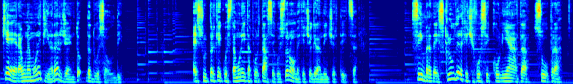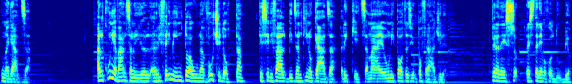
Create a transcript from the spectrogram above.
che era una monetina d'argento da due soldi. È sul perché questa moneta portasse questo nome che c'è grande incertezza. Sembra da escludere che ci fosse coniata sopra una gazza. Alcuni avanzano il riferimento a una voce dotta che si rifà al bizantino Gaza, ricchezza, ma è un'ipotesi un po' fragile. Per adesso resteremo col dubbio.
